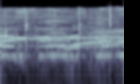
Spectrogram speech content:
vocês, galera!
